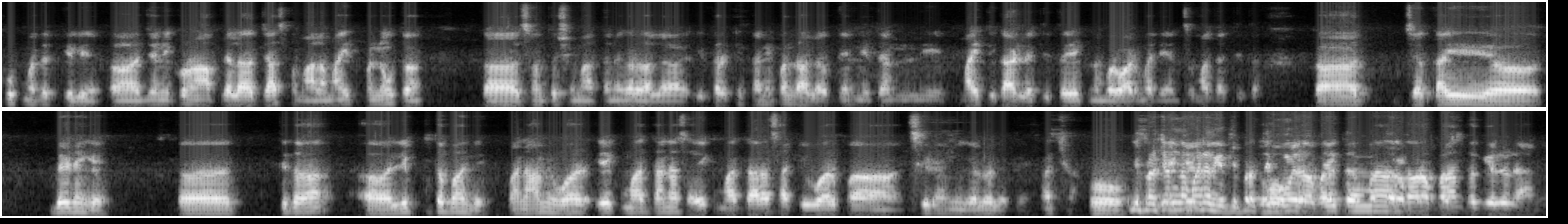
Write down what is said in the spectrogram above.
खूप मदत केली. अं, जेणेकरून आपल्याला जास्त मला माहीत पण नव्हतं. का संतोषी मातानगर झालं इतर ठिकाणी पण झालं. त्यांनी त्यांनी माहिती काढली तिथं एक नंबर वार्डमध्ये यांचं मतदान तिथं. का ज्या काही बिल्डिंग आहे तर तिथं लिफ्ट तर बंद आहे. पण आम्ही वर एक मतदानाचा एक मतदारासाठी वर अं, शिड्याने गेलेलो होते. अच्छा. हो. म्हणजे प्रचंड एक- मेहनत घेतली. प्रत्येक हो, उमेदवारापर्यंत उमेदवारापर्यंत गेलेलो आहे आम्ही.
